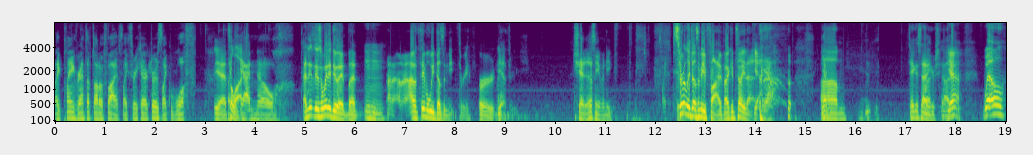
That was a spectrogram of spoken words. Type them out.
like playing Grand Theft Auto Five, like three characters, like woof. Yeah, it's Like, a lot. Yeah, no. I think there's a way to do it, but Mm-hmm. I don't, I don't, I don't think we doesn't need three or No. yeah, three. Shit, it doesn't even need. Like two. Certainly doesn't need five. I can tell you that. Yeah. Yeah. Um, take us out of here, Scott. Yeah. Well,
